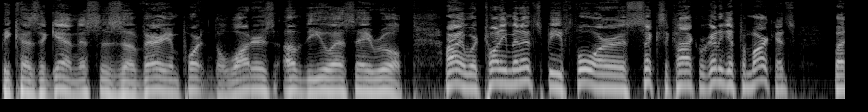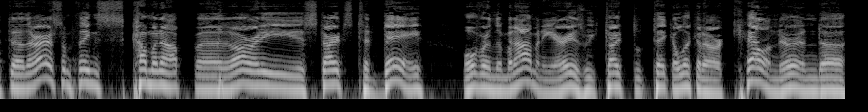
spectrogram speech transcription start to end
because, again, this is uh, very important. The Waters of the USA rule. All right, we're 20 minutes before 6 o'clock. We're going to get to markets, but uh, there are some things coming up. Uh, it already starts today over in the Menomonie area as we start to take a look at our calendar. And, uh,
